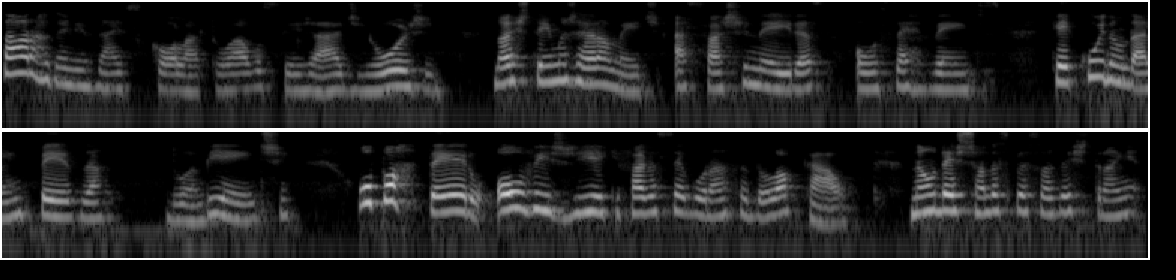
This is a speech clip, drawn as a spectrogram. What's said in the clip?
Para organizar a escola atual, ou seja, a de hoje, nós temos geralmente as faxineiras ou serventes que cuidam da limpeza do ambiente, o porteiro ou vigia que faz a segurança do local, não deixando as pessoas estranhas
